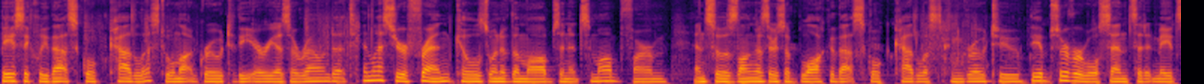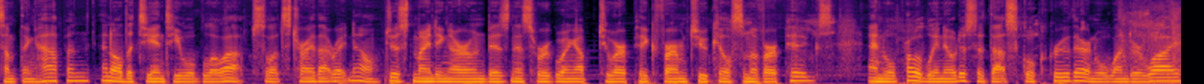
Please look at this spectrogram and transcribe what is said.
Basically that sculk catalyst will not grow to the areas around it unless your friend kills one of the mobs in its mob farm, and so as long as there's a block that that sculk catalyst can grow to, the observer will sense that it made something happen, and all the TNT will blow up. So let's try that right now. Just minding our own business, we're going up to our pig farm to kill some of our pigs, and we'll probably notice that that sculk grew there and we'll wonder why.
